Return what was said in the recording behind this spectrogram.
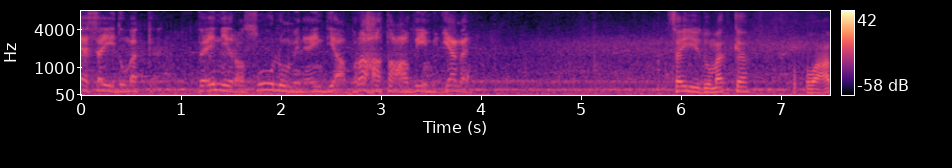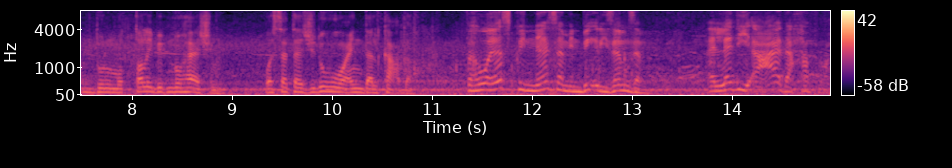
أين سيد مكة؟ فإني رسول من عند أبرهة عظيم اليمن سيد مكة هو عبد المطلب بن هاشم وستجده عند الكعبة فهو يسقي الناس من بئر زمزم الذي أعاد حفره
